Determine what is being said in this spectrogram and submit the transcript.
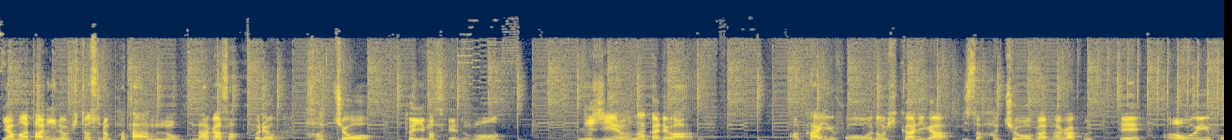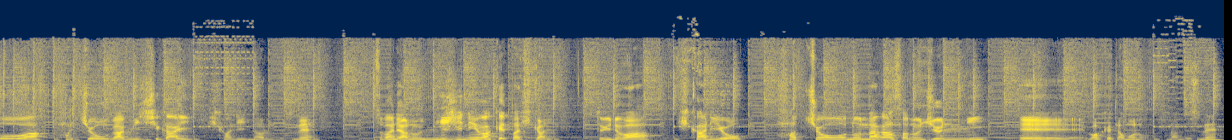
山谷の一つのパターンの長さこれを波長と言いますけれども虹色の中では赤い方の光が実は波長が長くって青い方は波長が短い光になるんですね。つまりあの虹に分けた光というのは光を波長の長さの順に、えー、分けたものなんですね。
